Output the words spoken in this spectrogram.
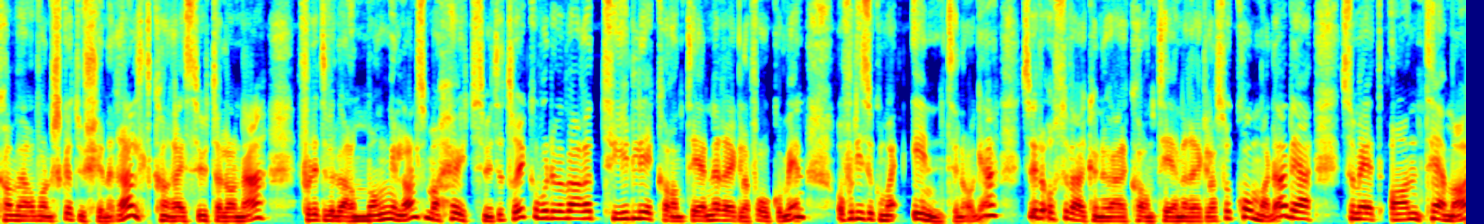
kan være vanskelig at du generelt kan reise ut av landet, fordi det vil være mange land som har høyt smittetrykk, og hvor det vil være tydelige karanteneregler for å komme inn. Og for de som kommer inn til Norge, så vil det også være, kunne være karanteneregler. Så kommer da det som er et annet tema,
